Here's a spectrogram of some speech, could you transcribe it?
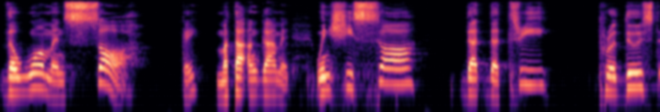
the woman saw, okay, mata ang gamit, when she saw that the tree produced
